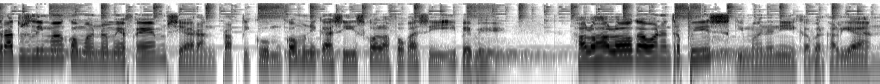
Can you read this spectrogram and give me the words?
105,6 FM siaran praktikum komunikasi Sekolah Vokasi IPB. Halo halo kawan entrepis, gimana nih kabar kalian?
